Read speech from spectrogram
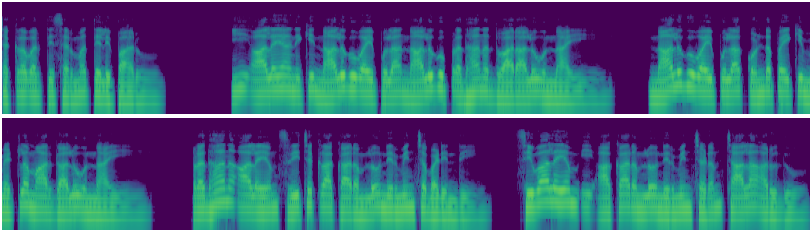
చక్రవర్తి శర్మ తెలిపారు. ఈ ఆలయానికి నాలుగు వైపులా నాలుగు ప్రధాన ద్వారాలు ఉన్నాయి. నాలుగు వైపులా కొండపైకి మెట్ల మార్గాలు ఉన్నాయి. ప్రధాన ఆలయం శ్రీచక్రాకారంలో నిర్మించబడింది. శివాలయం ఈ ఆకారంలో నిర్మించడం చాలా అరుదు.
